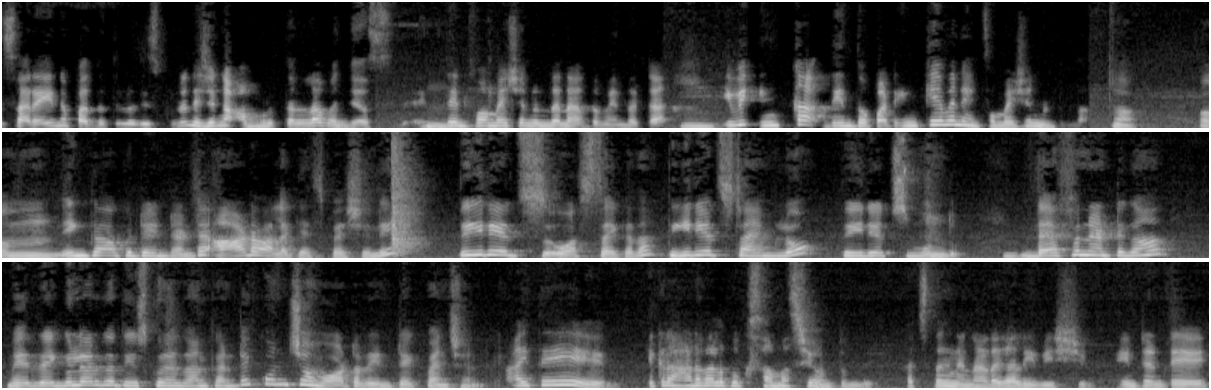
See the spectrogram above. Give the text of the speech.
సరైన పద్ధతిలో తీసుకుంటే నిజంగా అమృతంలా పనిచేస్తుంది. ఎంత. ఇన్ఫర్మేషన్ ఉందని అర్థమైందట ఇవి ఇంకా దీంతో పాటు ఇంకేమైనా ఇన్ఫర్మేషన్ ఉంటుందా? ఇంకా ఒకటి ఏంటంటే ఆడవాళ్ళకి ఎస్పెషల్లీ పీరియడ్స్ వస్తాయి కదా? పీరియడ్స్ టైంలో పీరియడ్స్ ముందు. డెఫినెట్గా మీరు రెగ్యులర్గా తీసుకునే దానికంటే కొంచెం వాటర్ ఇంటేక్ పెంచండి. అయితే ఇక్కడ ఆడవాళ్ళకి ఒక సమస్య ఉంటుంది. ఖచ్చితంగా నేను అడగాలి ఈ విషయం. ఏంటంటే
